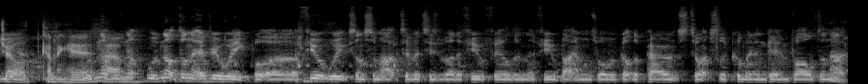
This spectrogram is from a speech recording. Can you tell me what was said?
child Yeah. coming here. We've not, Um, we've not we've not done it every week, but uh, a few weeks on some activities. We've had a few field and a few batting ones where we've got the parents to actually come in and get involved and like,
